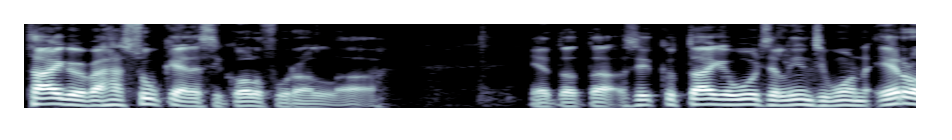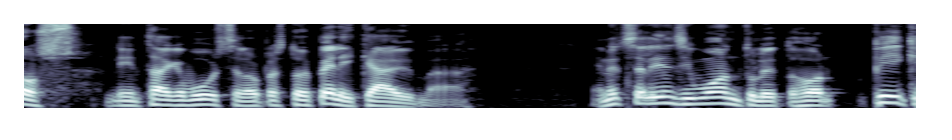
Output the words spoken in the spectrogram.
Tiger vähän sukelsi golfurallaan. Ja tota, sitten kun Tiger Woods ja Lindsey Won eros, niin Tiger Woodsilla rupesi toi peli käymään. Ja nyt se Lindsey Won tuli tuohon P.K.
